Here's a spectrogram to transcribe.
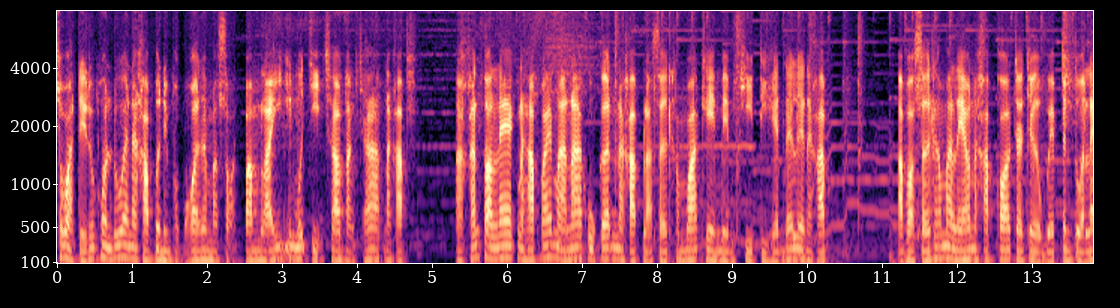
สวัสดีทุกคนด้วยนะครับ วันนี้ผมก็จะมาสอนปั๊มไลค์อิโมจิชาวต่างชาตินะครับขั้นตอนแรกนะครับให้มาหน้า Google นะครับแล้วเซิร์ชคำว่า kmm-th ได้เลยนะครับอพอเซิร์ชเข้ามาแล้วนะครับ ก็จะเจอเว็บเป็นตัวแร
